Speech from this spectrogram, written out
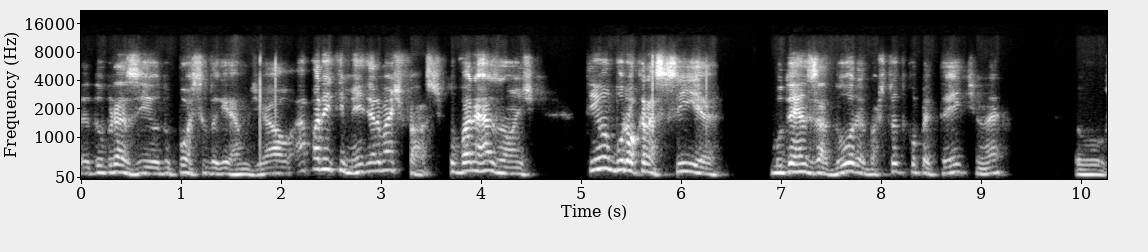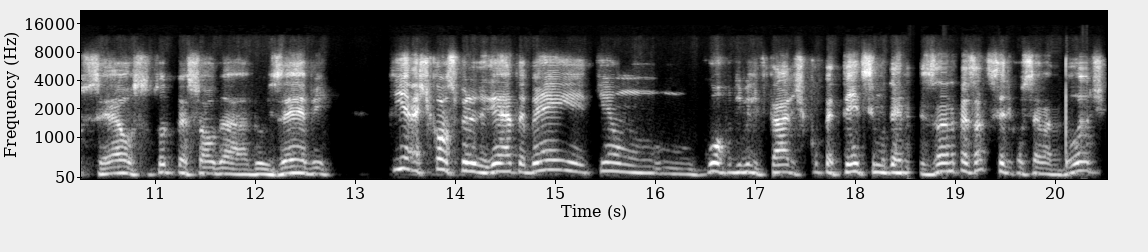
eh, do Brasil do pós-segunda guerra mundial aparentemente era mais fácil por várias razões. Tinha uma burocracia modernizadora bastante competente, né? O Celso, todo o pessoal da do ISEB, tinha a Escola Superior de Guerra também tinha um corpo de militares competentes se modernizando, apesar de serem conservadores,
